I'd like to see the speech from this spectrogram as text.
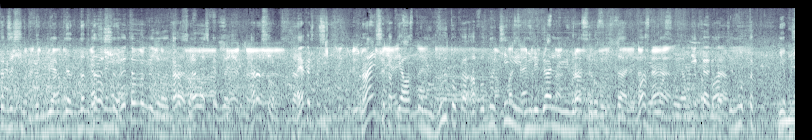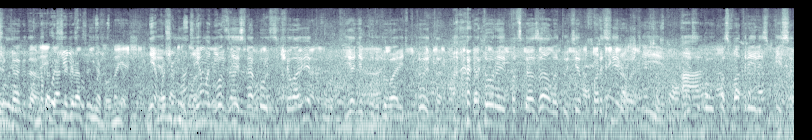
как, для- для- для- для Хорошо, меня. это выглядело да, Хорошо. для вас как защита. Хорошо. А я хочу спросить, раньше, как я вас помню, вы только об одной теме нелегальной миграции рассуждали. У вас была своя Никогда. партия. Ну, так, не, почему? Никогда. Никогда миграции что не было. было. Нет, Не, почему? Тема Вот здесь находится человек, вот я не буду говорить, кто это, который подсказал эту тему форсировать. И если бы вы посмотрели список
